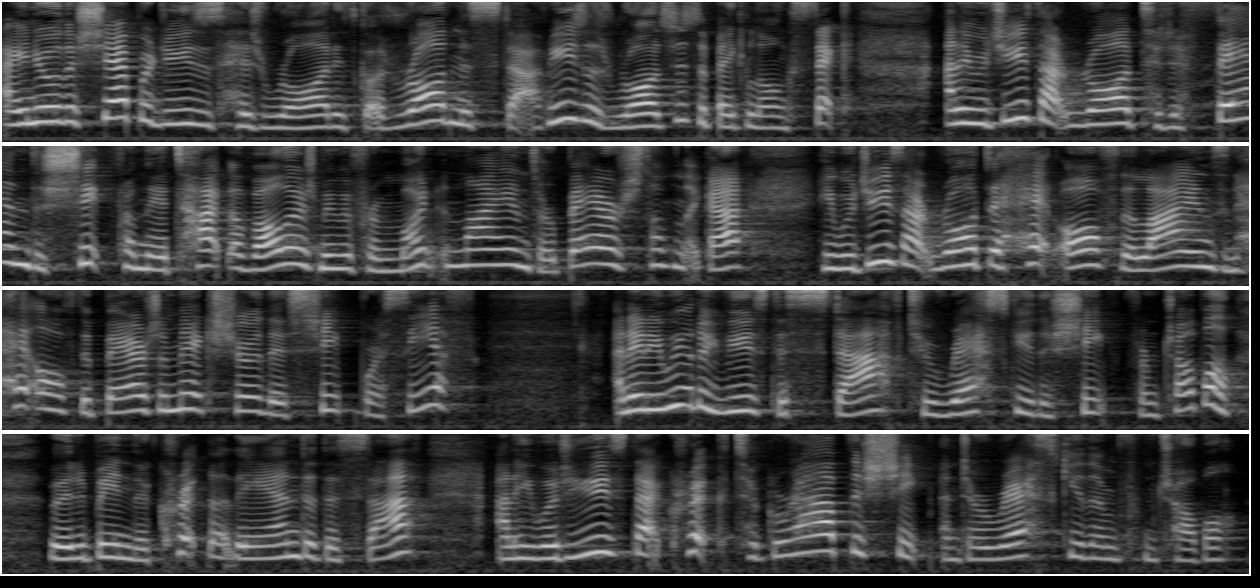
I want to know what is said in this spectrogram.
I know the shepherd uses his rod, he's got his rod and his staff. He uses rods, just a big long stick. And he would use that rod to defend the sheep from the attack of others, maybe from mountain lions or bears, or something like that. He would use that rod to hit off the lions and hit off the bears and make sure the sheep were safe. And then he would have used his staff to rescue the sheep from trouble. It would have been the crook at the end of the staff, and he would use that crook to grab the sheep and to rescue them from trouble.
